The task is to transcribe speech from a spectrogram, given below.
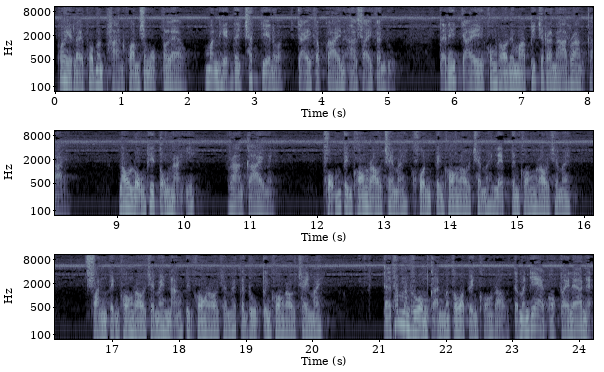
เพราะเหตุไรเพราะมันผ่านความสงบมาแล้ว มันเห็นได้ชัดเจนว่า ใจกับกายนะอาศัยกันอยู่ แต่ในใจของเราเนี่ยมาพิจารณาร่างกาย เราหลงที่ตรงไหน ร่างกายเนี่ยผมเป็นของเราใช่ไหมขนเป็นของเราใช่ไหมเล็บเป็นของเราใช่ไหมฟันเป็นของเราใช่ไหมหนังเป็นของเราใช่ไหมกระดูกเป็นของเราใช่ไหมแต่ถ้ามันรวมกันมันก็ว่าเป็นของเรา แต่มันแยกออกไปแล้วเนี่ย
